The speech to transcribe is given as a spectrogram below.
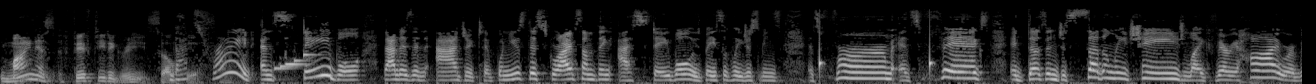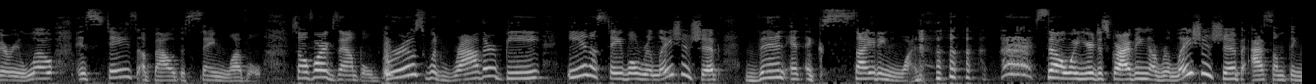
minus 50 degrees Celsius. That's right. And stable, that is an adjective. When you describe something as stable, it basically just means it's firm, it's fixed, it doesn't just suddenly change like very high or very low. It stays about the same level. So, for example, Bruce would rather be in a stable relationship than an exciting one. so, when you're describing a relationship as something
